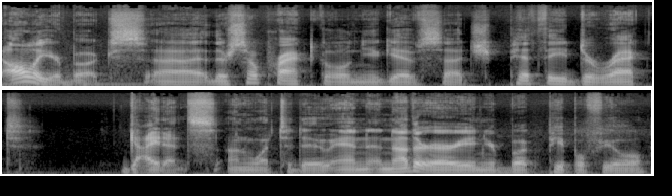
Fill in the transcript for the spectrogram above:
all of your books, uh, they're so practical and you give such pithy, direct guidance on what to do. And another area in your book, People Fuel,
